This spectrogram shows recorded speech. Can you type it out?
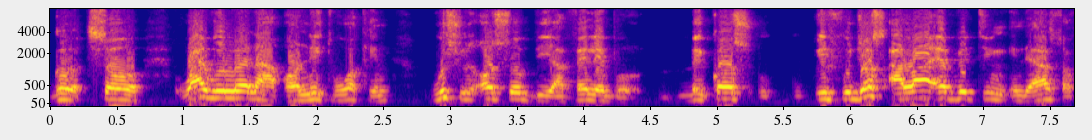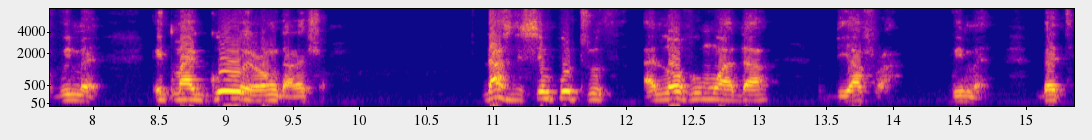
Good. So while women are on it working, we should also be available because if we just allow everything in the hands of women, it might go a wrong direction. That's the simple truth. I love Umuada Biafra women, but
